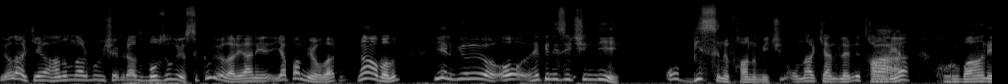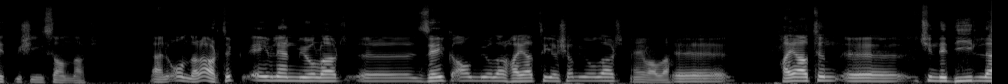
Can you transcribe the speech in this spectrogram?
Diyorlar ki ya hanımlar bu işe biraz bozuluyor, sıkılıyorlar. Yani yapamıyorlar. Ne yapalım? Diyelim yo yo o hepiniz için değil. O bir sınıf hanım için onlar kendilerini Tanrı'ya kurban etmiş insanlar. Yani onlar artık evlenmiyorlar, e, zevk almıyorlar, hayatı yaşamıyorlar, Eyvallah. e, hayatın e, içinde değiller.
